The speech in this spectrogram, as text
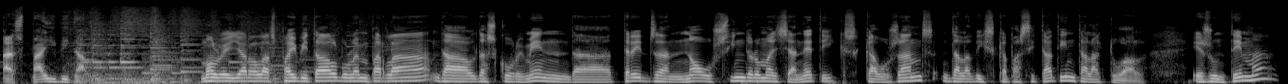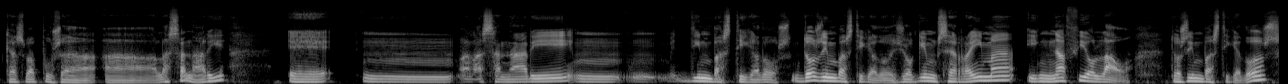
Espai Vital. Molt bé, i ara a l'Espai Vital volem parlar del descobriment de 13 nous síndromes genètics causants de la discapacitat intel·lectual. És un tema que es va posar a l'escenari eh, mm, a l'escenari mm, d'investigadors. Dos investigadors, Joaquim Serraima i Ignacio Lao. Dos investigadors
